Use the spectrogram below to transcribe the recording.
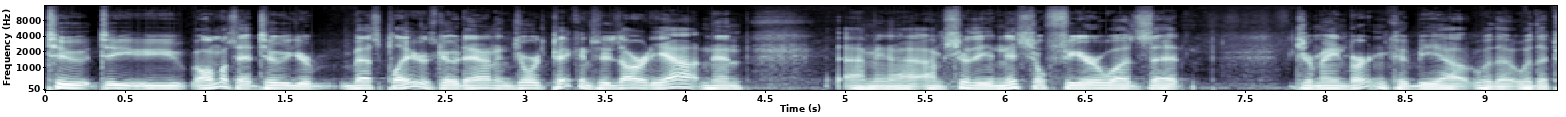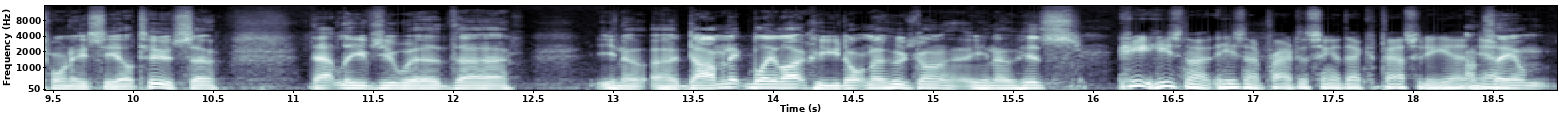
two, two you almost had two of your best players go down, and George Pickens, who's already out, and then I mean I, I'm sure the initial fear was that Jermaine Burton could be out with a with a torn ACL too. So that leaves you with uh, you know uh, Dominick Blaylock, who you don't know who's going. to You know his. he, he's not he's not practicing at that capacity yet I'm yeah. saying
